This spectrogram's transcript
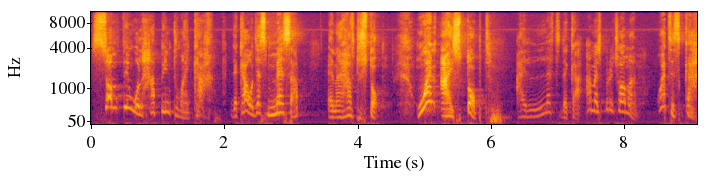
something will happen to my car. The car will just mess up and I have to stop. When I stopped, I left the car. I'm a spiritual man. What is car?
